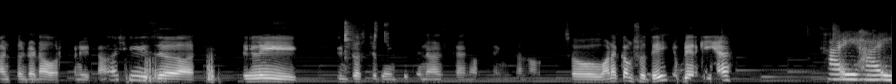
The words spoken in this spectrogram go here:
கன்சல்டண்ட்டாக ஒர்க் பண்ணியிருக்காங்க she is really interested in finance kind of things and all so வணக்கம் ஸ்ருதி. எப்படி இருக்கீங்க? Hi hi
